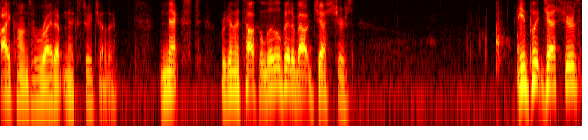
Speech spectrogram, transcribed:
icons right up next to each other. Next, we're going to talk a little bit about gestures. Input gestures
